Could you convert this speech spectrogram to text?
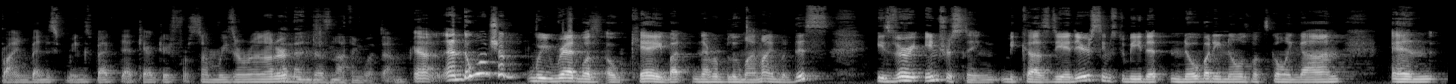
Brian Bendis brings back dead characters for some reason or another. And then does nothing with them. Yeah, and the one shot we read was okay, but never blew my mind. But this is very interesting because the idea seems to be that nobody knows what's going on, and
